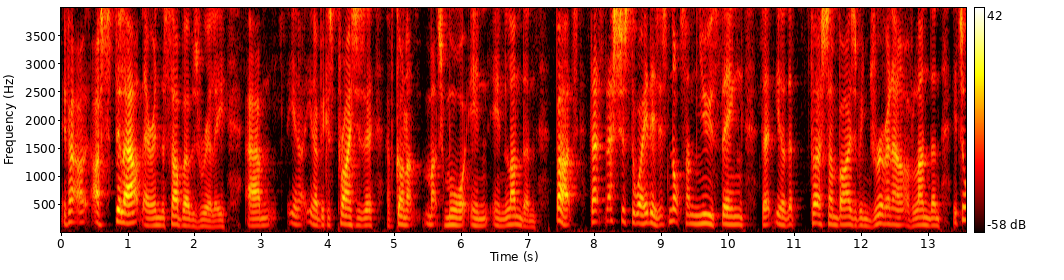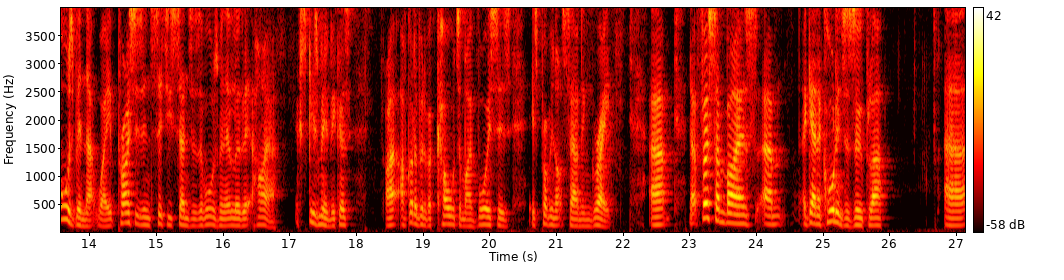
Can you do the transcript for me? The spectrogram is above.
In fact, I'm still out there in the suburbs, really. Um, you know, you know, because prices are, have gone up much more in in London. But that's that's just the way it is. It's not some new thing that you know that first time buyers have been driven out of London. It's always been that way. Prices in city centres have always been a little bit higher. Excuse me, because I, have got a bit of a cold, so my voice is is probably not sounding great. Uh, now, first time buyers, um, again, according to Zoopla, uh,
